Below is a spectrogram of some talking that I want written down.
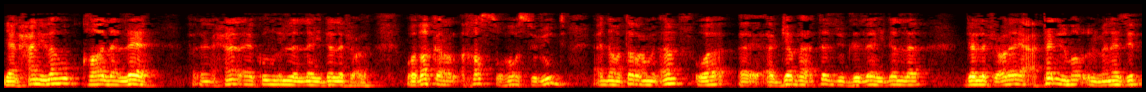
ينحني له؟ قال لا. فالانحناء لا يكون إلا الله جل في علاه. وذكر الأخص وهو السجود عندما ترغم الأنف والجبهة تسجد لله جل, جل في علاه. يعتني المرء المنازل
